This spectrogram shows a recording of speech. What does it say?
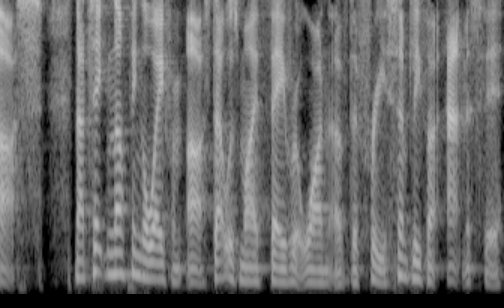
Us. Now, take nothing away from Us. That was my favorite one of the three, simply for atmosphere.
